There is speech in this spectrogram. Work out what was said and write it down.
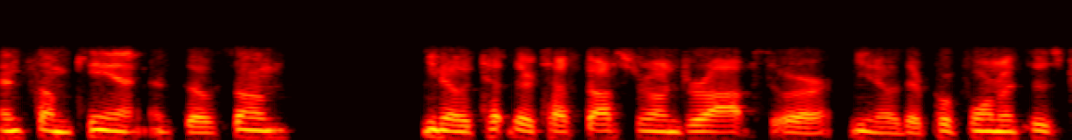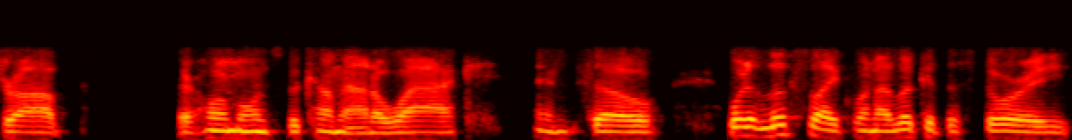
and some can't. And so some, you know, t- their testosterone drops or, you know, their performances drop, their hormones become out of whack. And so what it looks like when I look at the story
